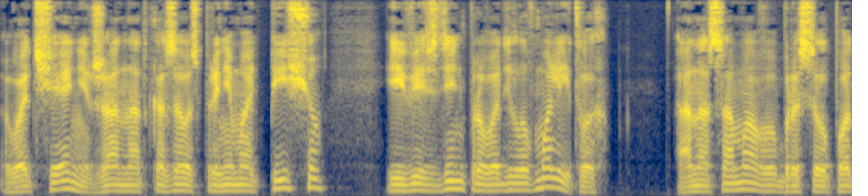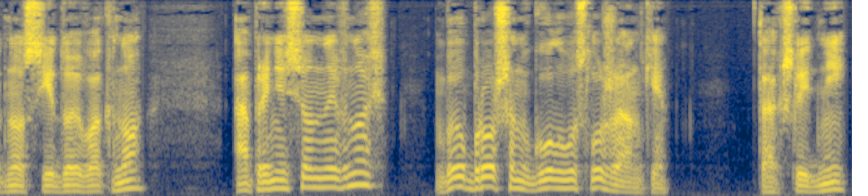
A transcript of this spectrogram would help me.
В отчаянии Джанна отказалась принимать пищу и весь день проводила в молитвах. Она сама выбросила поднос с едой в окно, а принесенный вновь был брошен в голову служанки. Так шли дни.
